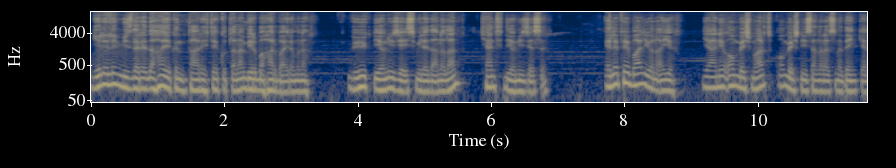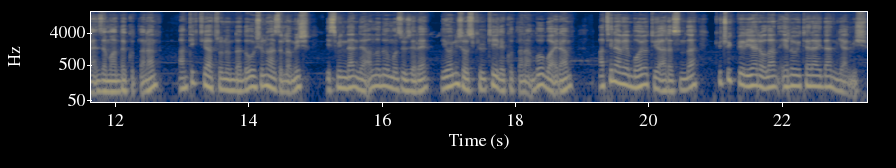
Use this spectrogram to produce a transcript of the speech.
Gelelim bizlere daha yakın tarihte kutlanan bir bahar bayramına. Büyük Dionysya ismiyle de anılan Kent Dionysyası. Elepe Balyon ayı yani 15 Mart 15 Nisan arasında denk gelen zamanda kutlanan antik tiyatronun da doğuşunu hazırlamış, isminden de anladığımız üzere Dionysos kültü ile kutlanan bu bayram Atina ve Boyotya arasında küçük bir yer olan Eleuterai'den gelmiş.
